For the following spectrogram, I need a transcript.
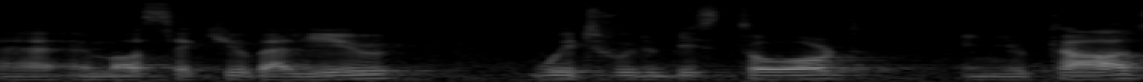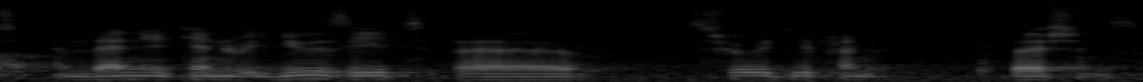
a more secure value, which would be stored in your card, and then you can reuse it uh, through different versions.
